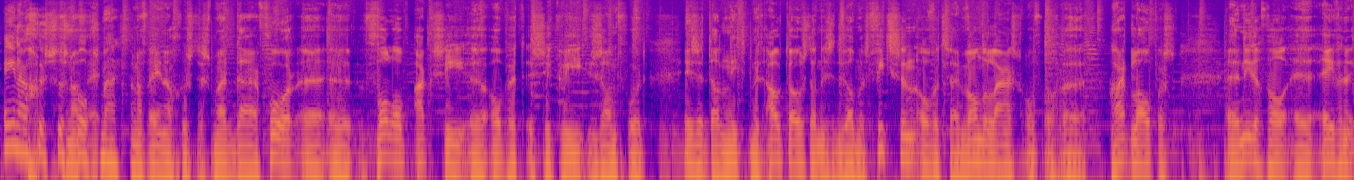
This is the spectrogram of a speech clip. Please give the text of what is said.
1 augustus Vanaf, volgens mij. Vanaf 1 augustus. Maar daarvoor eh, eh, volop actie eh, op het circuit Zandvoort. Is het dan niet met auto's, dan is het wel met fietsen... of het zijn wandelaars of, of hardlopers. In ieder geval, even,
